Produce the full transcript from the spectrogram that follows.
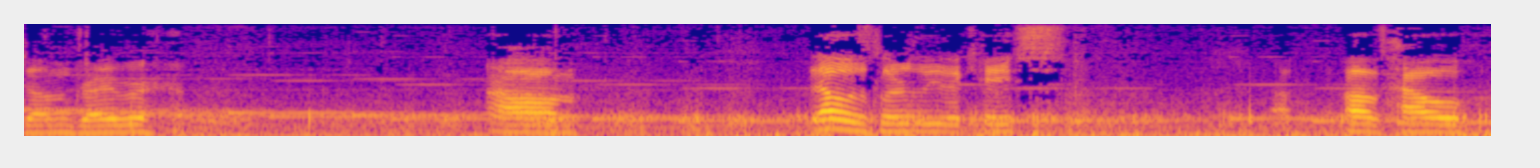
dumb driver. Um, that was literally the case of how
